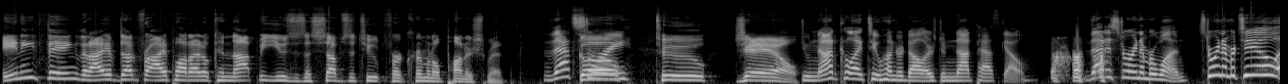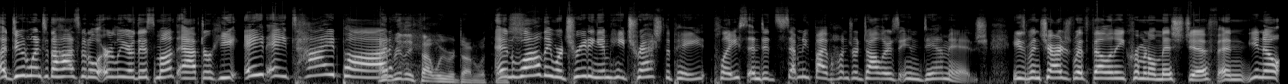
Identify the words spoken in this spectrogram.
Anything that I have done for iPod Idol cannot be used as a substitute for criminal punishment. That Go story. To jail. Do not collect $200. Do not pass go. that is story number one. Story number two. A dude went to the hospital earlier this month after he ate a Tide Pod. I really thought we were done with this. And while they were treating him, he trashed the pay- place and did $7,500 in damage. He's been charged with felony criminal mischief. And, you know,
